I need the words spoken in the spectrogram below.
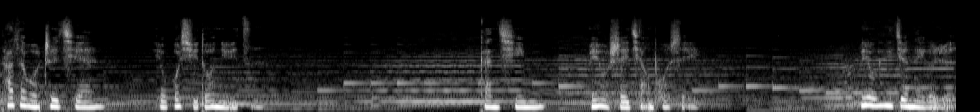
他在我之前有过许多女子。感情没有谁强迫谁，没有遇见那个人，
